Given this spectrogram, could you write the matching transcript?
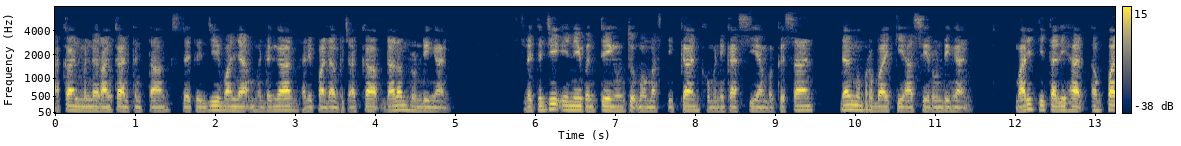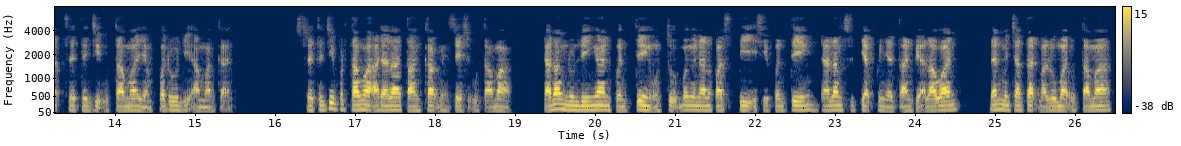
akan menerangkan tentang strategi banyak mendengar daripada bercakap dalam rundingan. Strategi ini penting untuk memastikan komunikasi yang berkesan dan memperbaiki hasil rundingan. Mari kita lihat empat strategi utama yang perlu diamalkan. Strategi pertama adalah tangkap mesej utama. Dalam rundingan penting untuk mengenal pasti isi penting dalam setiap kenyataan pihak lawan dan mencatat maklumat utama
